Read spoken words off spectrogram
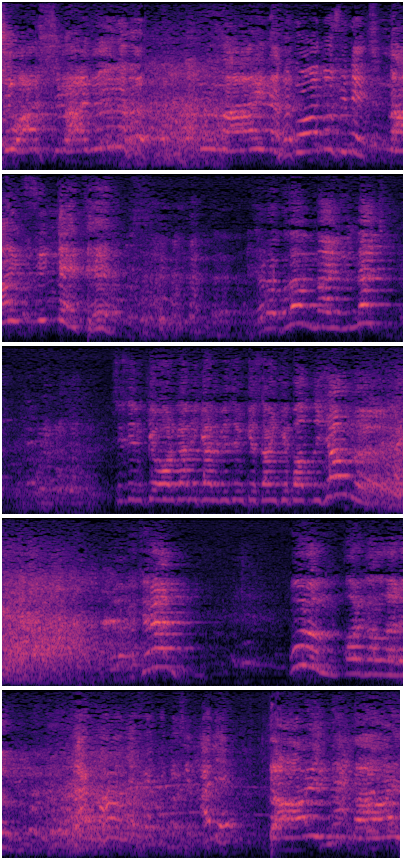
Şımarını. Nein. Moi, nos sünnet. Nein sünnet. Demek ulan naim sünnet. Sizinki organiken bizimki sanki patlıcan mı? Götürün. Vurun organların. Erman efendimizin hadi. Nein. Nein.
